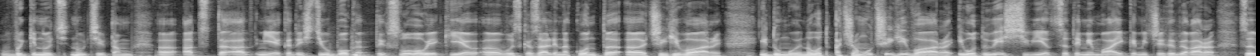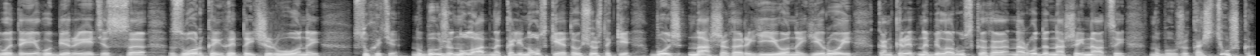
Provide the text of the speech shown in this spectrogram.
выкінуць ну ці там ад, ад неяк адысці ў бок ад тых словаў якія э, вы сказалі наконт э, чагевары і думаю Ну вот А чаму чагевара і вот увесь свет с этими майками чагавара за этой яго береце с зоркай гэтай чырвонай слухайте Ну быў же ну ладно каліновскі это ўсё ж таки больш нашага рэгіёна ге герой конкретно беларускага народа нашай нацыі но быў уже касцюшка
